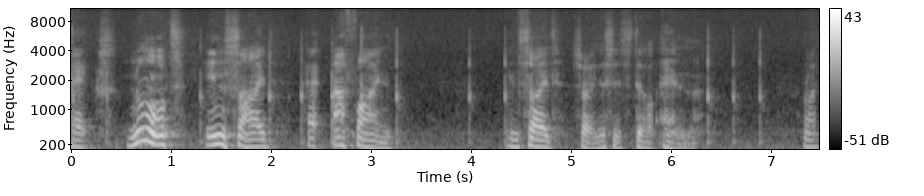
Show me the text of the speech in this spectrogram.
x naught inside affine. Inside sorry this is still n. Right?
